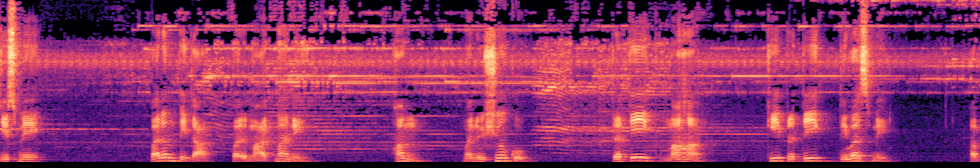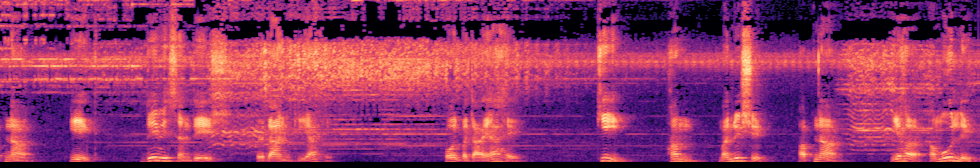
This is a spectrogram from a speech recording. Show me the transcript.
जिसमें परम पिता परमात्मा ने हम मनुष्यों को प्रत्येक माह के प्रत्येक दिवस में अपना एक दिव्य संदेश प्रदान किया है और बताया है कि हम मनुष्य अपना। यह अमूल्य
